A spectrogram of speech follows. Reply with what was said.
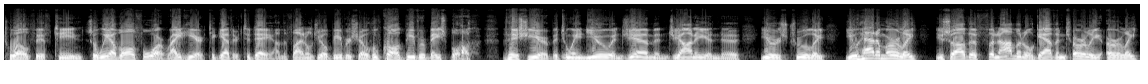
12:15. So we have all four right here together today on the Final Joe Beaver show who've called Beaver baseball this year between you and Jim and Johnny and uh, yours truly. You had him early. You saw the phenomenal Gavin Turley early,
